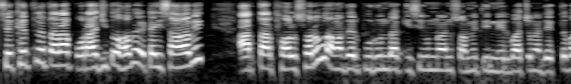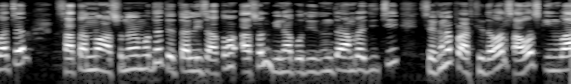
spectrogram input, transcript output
সেক্ষেত্রে তারা পরাজিত হবে এটাই স্বাভাবিক। আর তার ফলস্বরূপ আমাদের পুরুন্দা কৃষি উন্নয়ন সমিতির নির্বাচনে দেখতে পাচ্ছেন, সাতান্ন আসনের মধ্যে তেতাল্লিশ আসন বিনা প্রতিদ্বন্দ্বিতায় আমরা দিচ্ছি সেখানে প্রার্থী দেওয়ার সাহস কিংবা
